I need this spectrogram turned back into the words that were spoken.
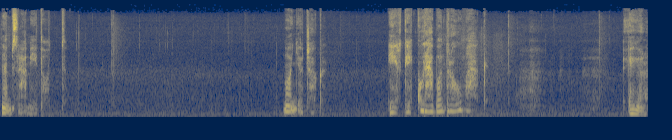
Nem számított. Mondja csak, érték korábban traumák? Igen.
